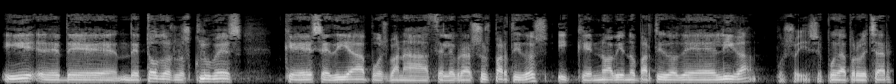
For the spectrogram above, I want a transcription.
y eh, de, de todos los clubes que ese día pues van a celebrar sus partidos y que no habiendo partido de liga, pues oye, se puede aprovechar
